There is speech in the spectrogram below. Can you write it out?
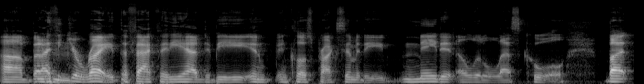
Uh, but I Mm-hmm. think you're right. The fact that he had to be in, in close proximity made it a little less cool. But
